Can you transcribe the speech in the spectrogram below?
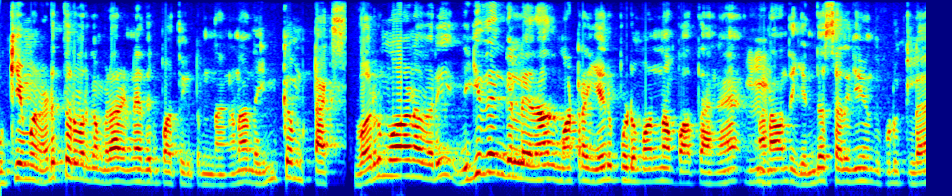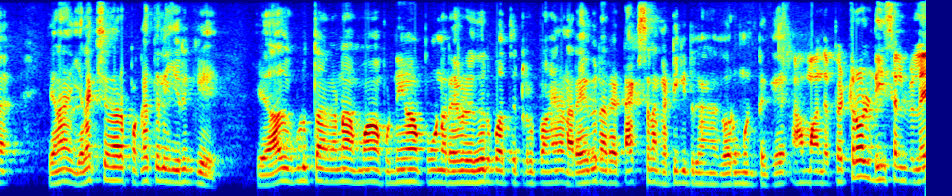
முக்கியமா நடுத்தர வர்க்கம் எல்லாரும் என்ன எதிர்பார்த்துக்கிட்டு இருந்தாங்கன்னா அந்த இன்கம் டாக்ஸ் வருமான வரி விகிதங்கள்ல ஏதாவது மாற்றம் ஏற்படுமான்னு தான் பார்த்தாங்க. ஆனா வந்து எந்த சலுகையும் வந்து கொடுக்கல. ஏன்னா எலெக்ஷன் வேற பக்கத்துல இருக்கு. ஏதாவது கொடுத்தாங்கன்னா அம்மா புண்ணியமா போ நிறைய பேர் எதிர்பார்த்துட்டு இருப்பாங்க. ஏன்னா நிறைய பேர் நிறைய டாக்ஸ் எல்லாம் கட்டிக்கிட்டு இருக்காங்க கவர்மெண்ட்டுக்கு ஆமா அந்த பெட்ரோல் டீசல் விலை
